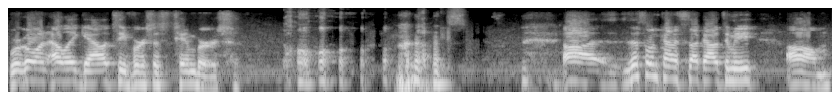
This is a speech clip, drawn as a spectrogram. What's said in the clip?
We're going LA Galaxy versus Timbers. Uh, this one kind of stuck out to me. Um,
